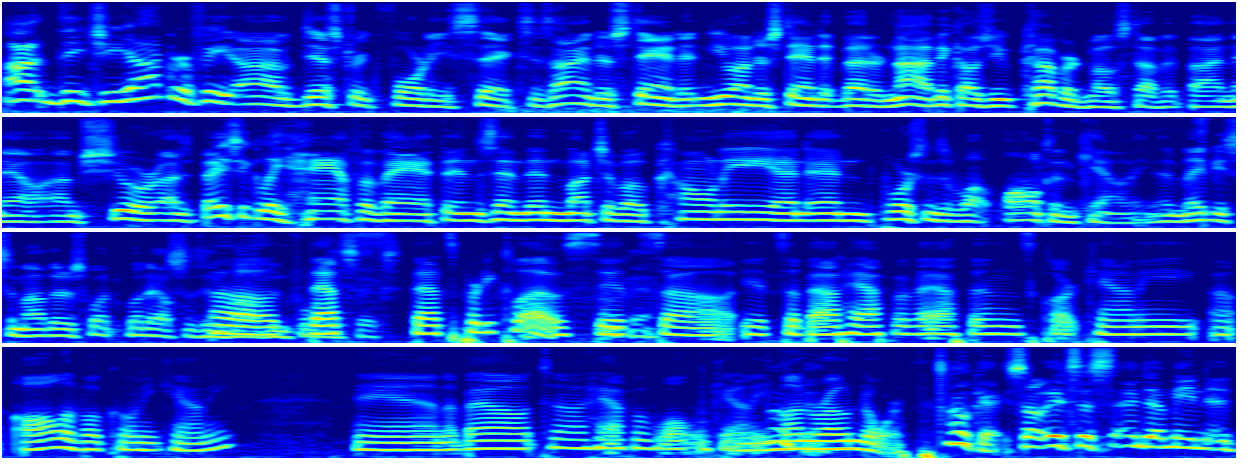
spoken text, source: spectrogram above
Uh, the geography of District 46, as I understand it, and you understand it better now because you've covered most of it by now, I'm sure, is basically half of Athens and then much of Oconee and, and portions of what Walton County and maybe some others. What what else is involved uh, in 46? That's that's pretty close. Okay. It's uh, it's about half of Athens, Clarke County, uh, all of Oconee County and about uh, half of Walton County, okay. Monroe North. Okay, so it's a. I mean,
